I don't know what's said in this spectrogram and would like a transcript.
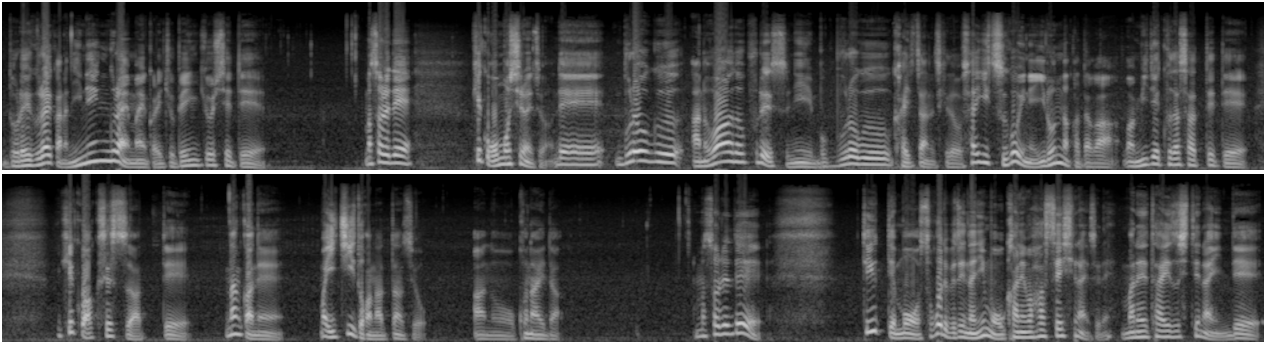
どれぐらいかな？2年ぐらい前から一応勉強してて、まあ、それで結構面白いんですよ。でブログあのワードプレスに僕ブログ書いてたんですけど最近すごいねいろんな方が、ま、見てくださってて結構アクセス数あってなんかねまあ、1位とかなったんですよ。あのこの間。まあ、それでって言ってもそこで別に何もお金は発生してないんですよね。マネタイズしてないんで、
